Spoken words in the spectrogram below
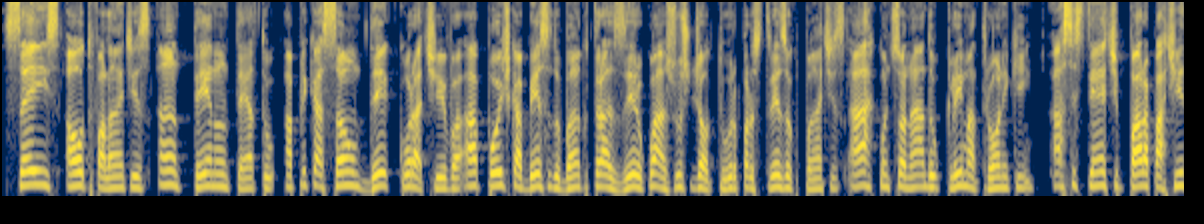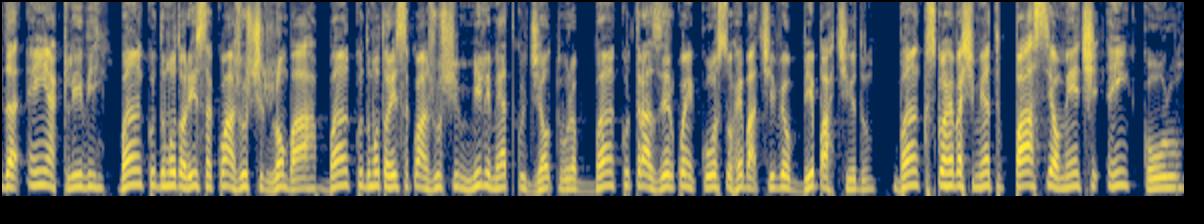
seis alto-falantes, antena no teto, aplicação decorativa, apoio de cabeça do banco traseiro com ajuste de altura para os três ocupantes, ar-condicionado Climatronic, assistente para partida em aclive, banco do motorista com ajuste lombar, banco do motorista com ajuste milimétrico de altura, banco traseiro com encosto rebatível bipartido, bancos com revestimento parcialmente em couro,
